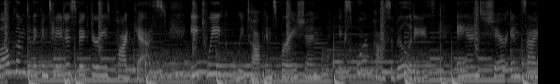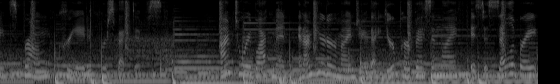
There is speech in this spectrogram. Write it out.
Welcome to the Contagious Victories podcast. Each week, we talk inspiration, explore possibilities, and share insights from creative perspectives. I'm Tori Blackman, and I'm here to remind you that your purpose in life is to celebrate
